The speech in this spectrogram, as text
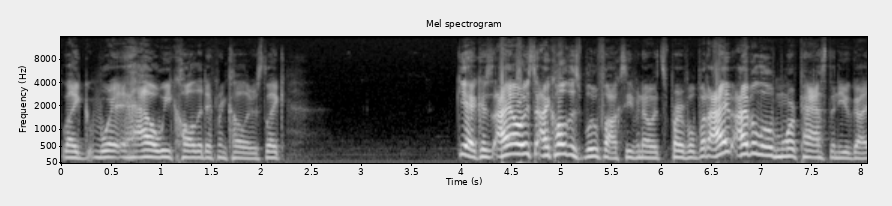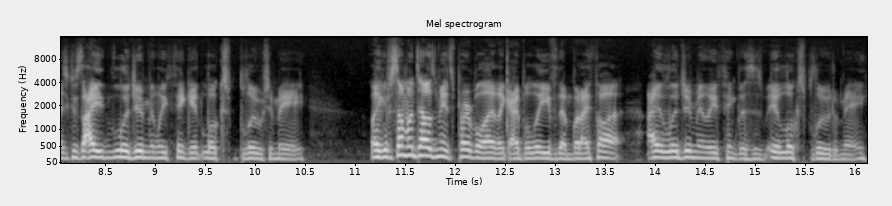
Like wh- how we call the different colors. Like yeah, because I always I call this blue fox even though it's purple, but I I have a little more past than you guys because I legitimately think it looks blue to me. Like if someone tells me it's purple, I like I believe them, but I thought I legitimately think this is it looks blue to me.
